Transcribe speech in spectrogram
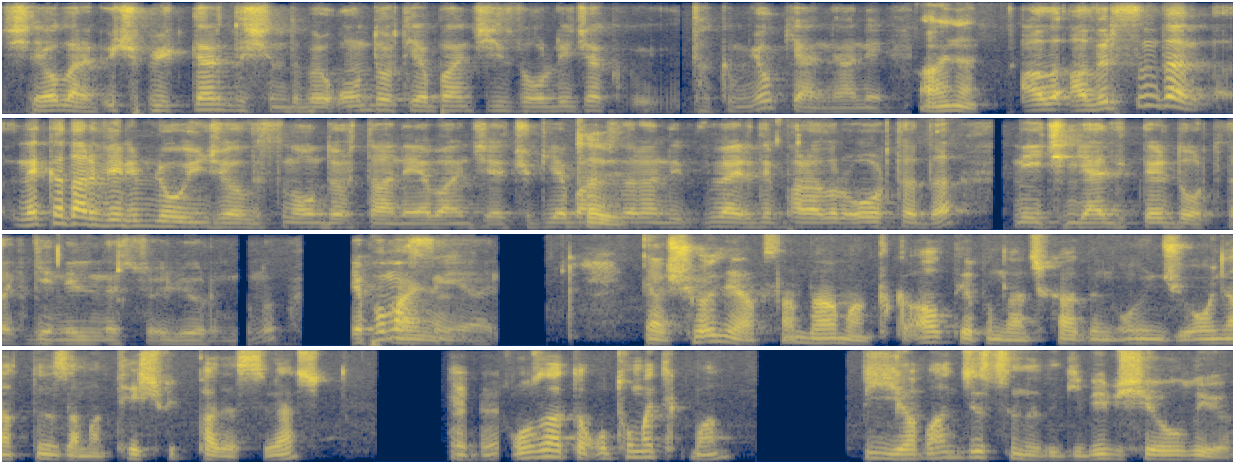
şey olarak üç büyükler dışında böyle 14 yabancıyı zorlayacak takım yok yani. Hani Aynen. Al, alırsın da ne kadar verimli oyuncu alırsın 14 tane yabancı. Çünkü yabancılar Tabii. hani verdiğin paralar ortada. Ne için geldikleri de ortada. Geneline söylüyorum bunu. Yapamazsın Aynen. yani. Ya şöyle yapsan daha mantıklı. Altyapından çıkardığın oyuncuyu oynattığın zaman teşvik parası ver. Hı hı. O zaten otomatikman bir yabancı sınırı gibi bir şey oluyor.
